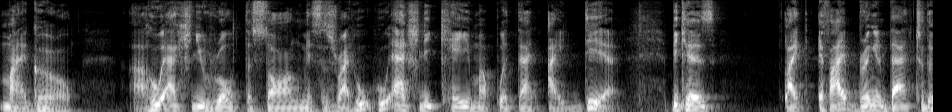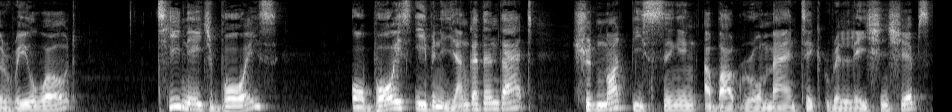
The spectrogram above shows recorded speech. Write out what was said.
My Girl? Uh, who actually wrote the song Mrs. Right? Who, who actually came up with that idea? Because, like, if I bring it back to the real world, teenage boys or boys even younger than that should not be singing about romantic relationships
